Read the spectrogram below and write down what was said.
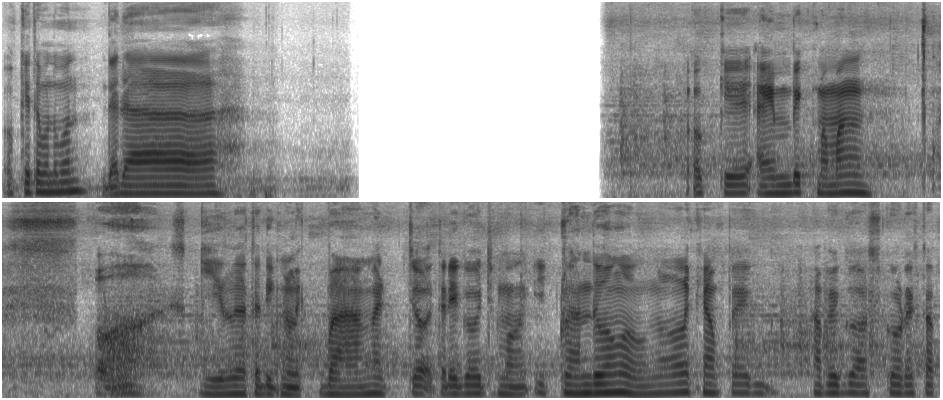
oke teman-teman dadah Oke, I'm back mamang. Oh, gila tadi ngelek banget, cok. Tadi gue cuma iklan doang loh, ngelek sampai HP gue harus gue restart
